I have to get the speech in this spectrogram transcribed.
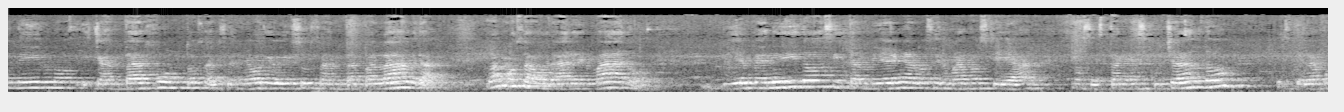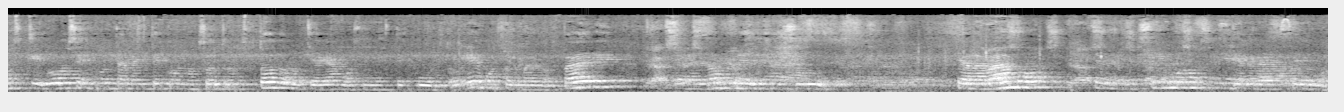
unirnos y cantar juntos al Señor y oír su santa palabra. Vamos a orar, hermanos. Bienvenidos y también a los hermanos que ya nos están escuchando. Esperamos que gocen juntamente con nosotros todo lo que hagamos en este culto. Oremos, hermanos. Padre, en el nombre de Jesús, te alabamos, te bendecimos y te agradecemos.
